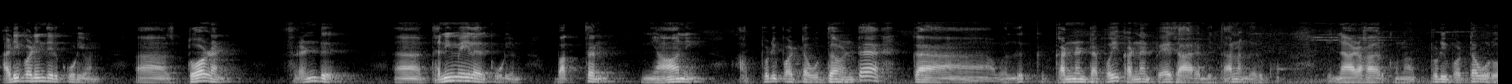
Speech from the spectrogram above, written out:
அடிபடிந்து இருக்கக்கூடியவன் தோழன் ஃப்ரெண்டு தனிமையில் இருக்கக்கூடியவன் பக்தன் ஞானி அப்படிப்பட்ட உத்தவன்ட்ட வந்து கண்ணன்ட்ட போய் கண்ணன் பேச ஆரம்பித்தால் அங்கே இருக்கும். என்ன அழகாக இருக்கணும் அப்படிப்பட்ட ஒரு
